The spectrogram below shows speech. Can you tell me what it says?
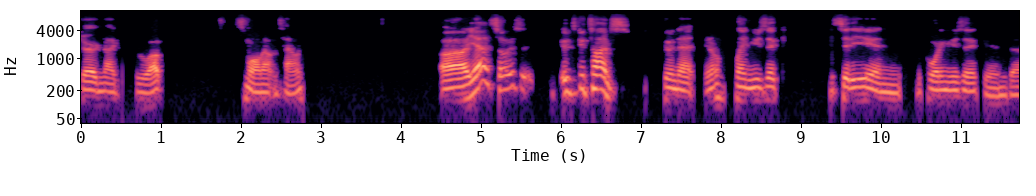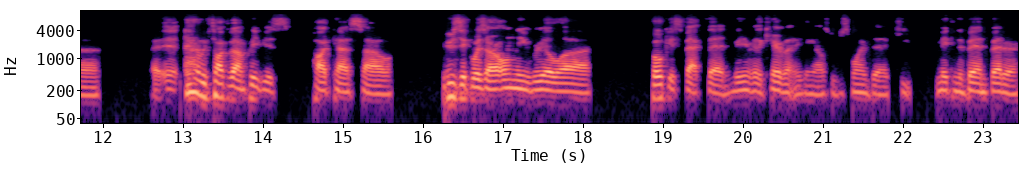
Jared and I grew up, small mountain town. Uh, yeah, so it was it was good times doing that, you know, playing music city and recording music, and uh, it, we've talked about in previous podcasts how music was our only real uh, focus back then. We didn't really care about anything else. We just wanted to keep making the band better,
